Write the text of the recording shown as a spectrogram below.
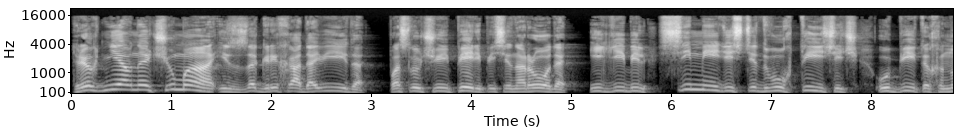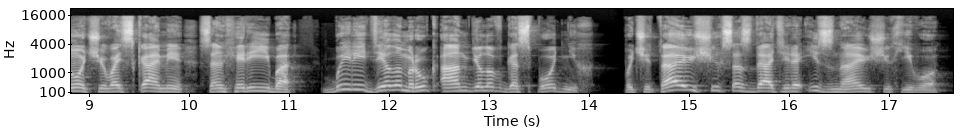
Трехдневная чума из-за греха Давида по случаю переписи народа и гибель 72 тысяч убитых ночью войсками Санхериба были делом рук ангелов Господних, почитающих Создателя и знающих Его.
